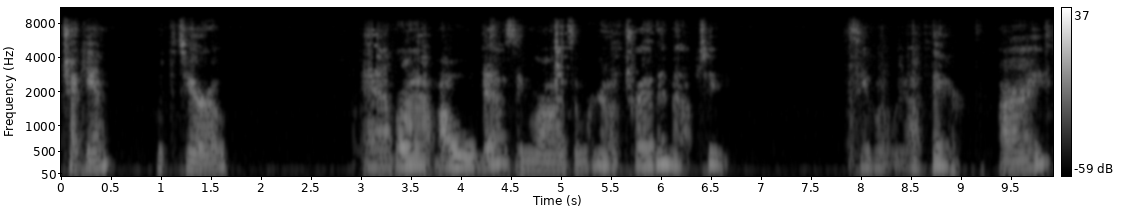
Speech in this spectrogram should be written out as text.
check in with the tarot. And I brought out my old dowsing rods, and we're going to try them out too. See what we got there. Alright.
